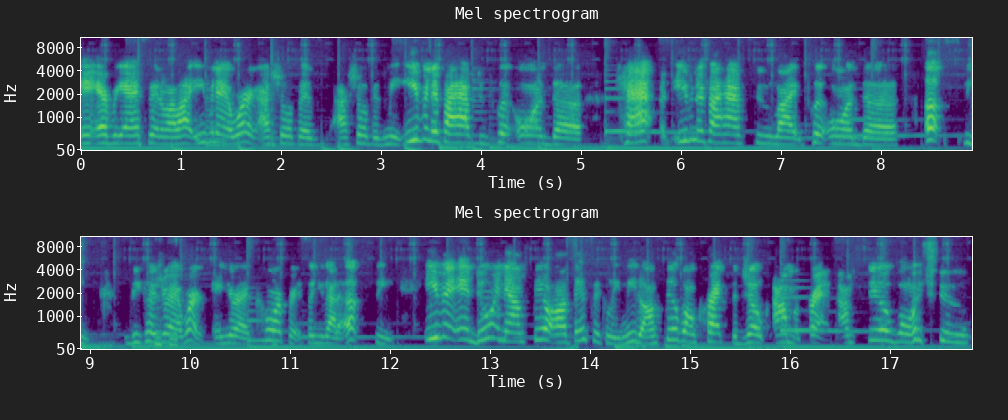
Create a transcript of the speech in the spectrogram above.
in every aspect of my life. Even mm-hmm. at work, I show up as I show up as me. Even if I have to put on the cat, even if I have to like put on the upspeak because you're mm-hmm. at work and you're at corporate, so you got to upspeak. Even in doing that, I'm still authentically me. Though I'm still gonna crack the joke. I'm a crack. I'm still going to,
